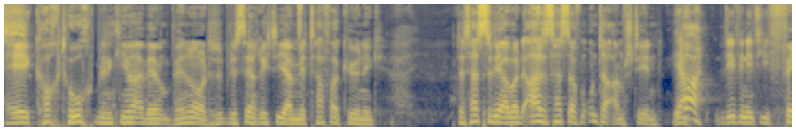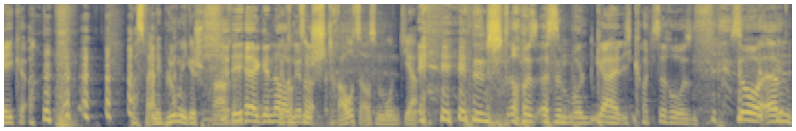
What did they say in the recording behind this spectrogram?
Hey, kocht hoch mit den Klimaerwärmung. Benno, du bist ja ein richtiger Metapherkönig. Das hast du dir aber, ah, das hast du auf dem Unterarm stehen. ja, Ha, definitiv. Faker. Was für eine blumige Sprache. Ja, genau, Da kommt so genau. ein Strauß aus dem Mund, ja. ein Strauß aus dem Mund. Geil, ich kotze Rosen. So, ähm,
